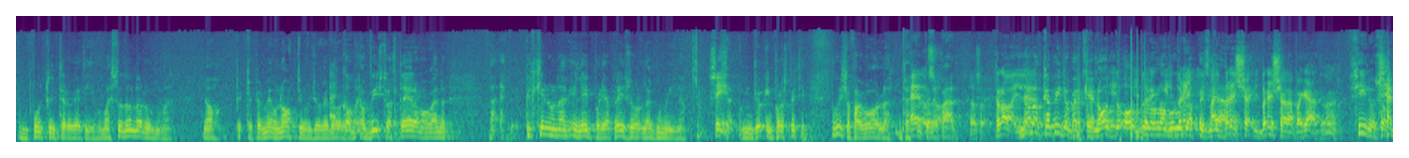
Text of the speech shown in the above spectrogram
un punto interrogativo, ma sto Donnarumma, no, perché per me è un ottimo giocatore, come? l'ho visto a Teramo quando... Ma perché non ha, l'Empoli ha preso la Gumina Sì. In prospettiva? Ma questo fa gol da Eh, tutte lo le so, parti. lo so. Però il- non ho capito perché l'Odd, il- non l'ha voluto Bre- a pescare. Ma il Brescia, il Brescia l'ha pagato. eh. Sì, lo so. Cioè,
